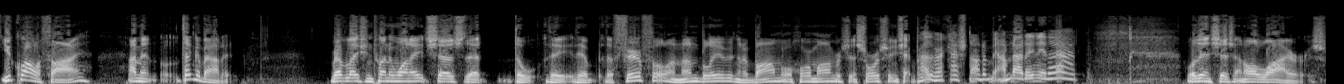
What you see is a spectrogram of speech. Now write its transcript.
You qualify. I mean, think about it. Revelation 21 8 says that the, the, the, the, fearful and unbelieving and abominable whoremongers and sorcerers, you say, Brother, that's not me. I'm not any of that. Well, then it says, and all liars.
